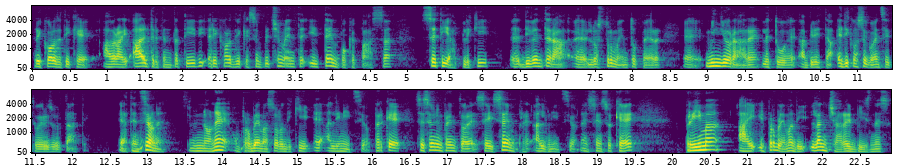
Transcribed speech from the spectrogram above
ricordati che avrai altri tentativi e ricordati che semplicemente il tempo che passa, se ti applichi, eh, diventerà eh, lo strumento per eh, migliorare le tue abilità e di conseguenza i tuoi risultati. E attenzione, non è un problema solo di chi è all'inizio, perché se sei un imprenditore sei sempre all'inizio, nel senso che prima hai il problema di lanciare il business,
